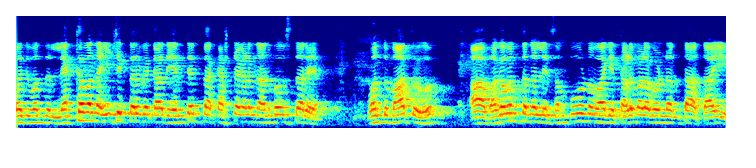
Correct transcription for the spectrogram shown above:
ಒಂದು ಒಂದು ಲೆಕ್ಕವನ್ನು ಈಚೆಗೆ ತರಬೇಕಾದ ಎಂತೆಂಥ ಕಷ್ಟಗಳನ್ನು ಅನುಭವಿಸ್ತಾರೆ. ಒಂದು ಮಾತು, ಆ ಭಗವಂತನಲ್ಲಿ ಸಂಪೂರ್ಣವಾಗಿ ತಳಮಳಗೊಂಡಂಥ ತಾಯಿ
